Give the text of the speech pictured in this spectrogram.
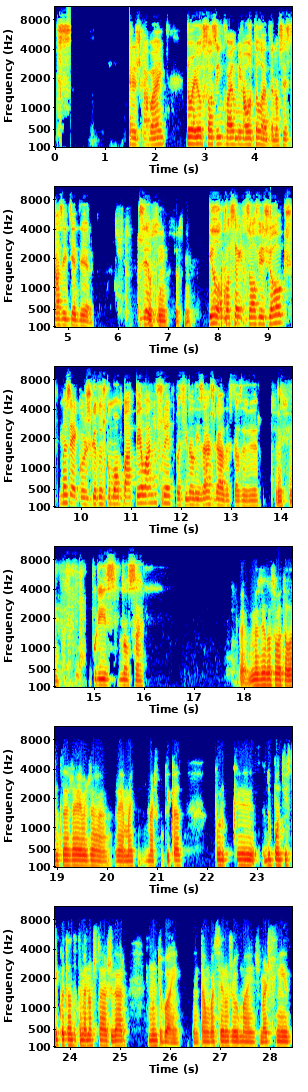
que se quer jogar bem, não é ele sozinho que vai eliminar o Atalanta. Não sei se estás a entender. Por Estou exemplo, sim, estou sim. ele consegue resolver jogos, mas é com jogadores como o Mbappé lá na frente para finalizar as jogadas, estás a ver? Sim, sim. Por isso, não sei. Eh, Mas em relação ao Atalanta já é, já, já é mais, mais complicado, porque do ponto de vista que o Atalanta também não está a jogar muito bem. Então vai ser um jogo mais, mais renhido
